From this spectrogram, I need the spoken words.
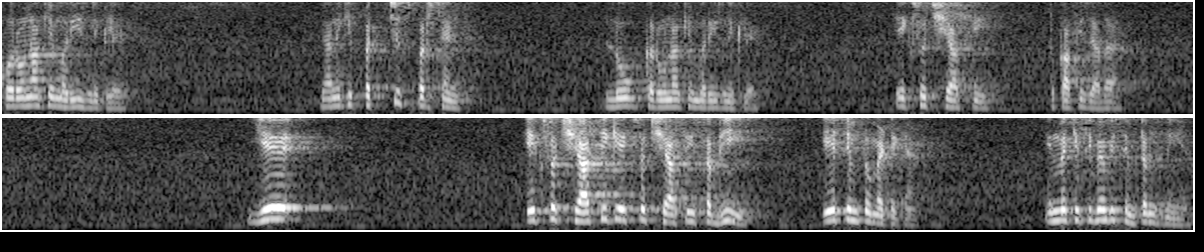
कोरोना के मरीज़ निकले। यानी कि 25 परसेंट लोग कोरोना के मरीज़ निकले। एक सौ छियासी तो काफ़ी ज़्यादा है। ये 186 के 186 सभी एसिम्टोमेटिक हैं। इनमें किसी में भी सिम्टम्स नहीं है।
